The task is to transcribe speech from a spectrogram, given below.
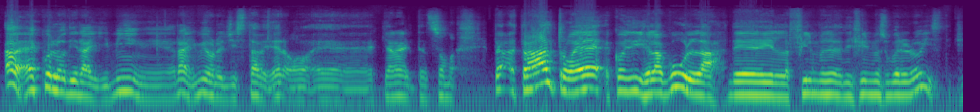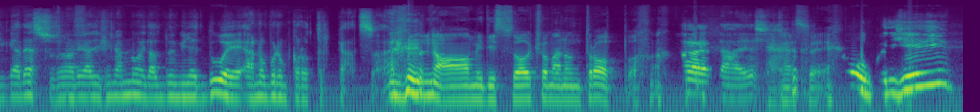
Vabbè, è quello di Raimi. Raimi è un regista vero, e chiaramente, insomma. Tra l'altro è, come si dice, la culla del film, dei film supereroistici che adesso sono arrivati fino a noi dal 2002 e hanno pure un po' rotto il cazzo. Eh. no, mi dissocio, ma non troppo. Vabbè, dai. Eh, sì. Comunque, dicevi...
